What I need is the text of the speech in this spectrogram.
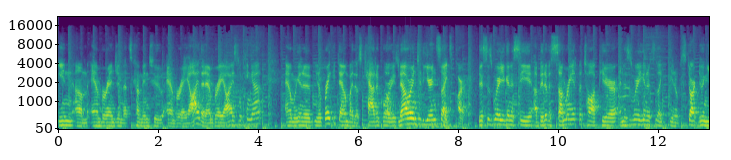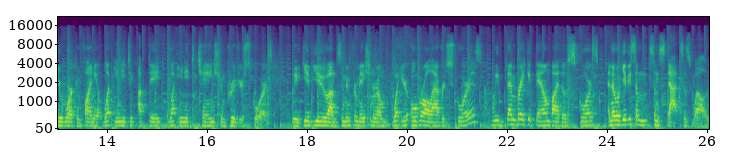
in um, Amber Engine that's come into Amber AI, that Amber AI is looking at. And we're gonna you know, break it down by those categories. Now we're into the your insights part. This is where you're gonna see a bit of a summary at the top here, and this is where you're gonna like you know start doing your work and finding out what you need to update, what you need to change to improve your scores. We give you um, some information around what your overall average score is. We then break it down by those scores, and then we'll give you some, some stats as well.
